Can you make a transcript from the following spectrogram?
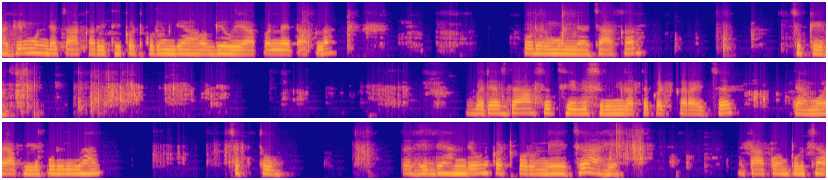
मागील मुंड्याचा आकार इथे कट करून घ्या घेऊया आपण नाही तर आपला पुढील मुंड्याचा आकार चुकेल. बऱ्याचदा असंच हे विसरून जातं कट करायचं. त्यामुळे आपले पुढील भाग चुकतो. तर हे ध्यान देऊन कट करून घ्यायचं आहे. आता आपण पुढचा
